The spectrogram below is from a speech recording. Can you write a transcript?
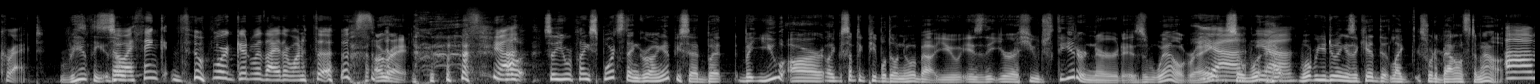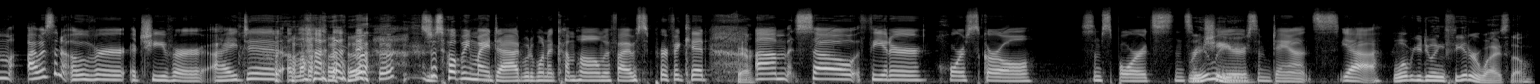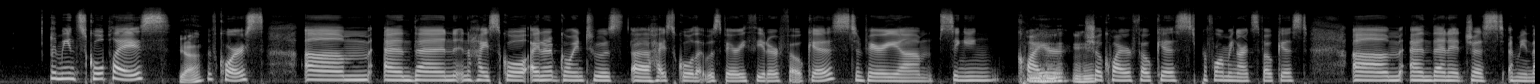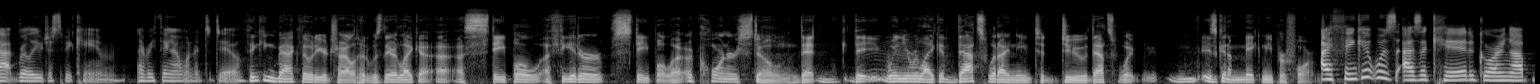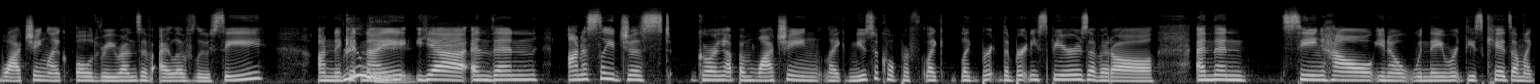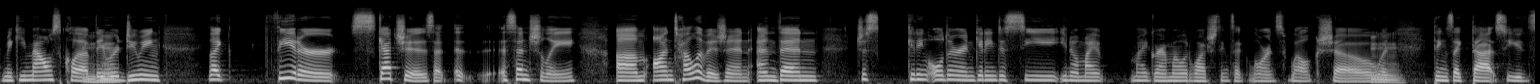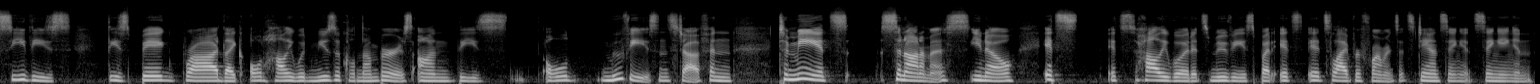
correct. Really? So, I think we're good with either one of those. All right. yeah. Well, so you were playing sports then growing up, you said, but but you are like something people don't know about you is that you're a huge theater nerd as well, right? Yeah, So what yeah. ha- what were you doing as a kid that like sort of balanced them out? Um, I was an overachiever. I did a lot. I was just hoping my dad would want to come home if I was a perfect kid. Fair. Um, so theater, horse girl, some sports, and some Really? cheer, some dance. Yeah. what were you doing theater wise though? I mean, school plays. Yeah. Of course. Um, and then in high school, I ended up going to a high school that was very theater focused and very um, singing choir, Mm-hmm, show choir focused, performing arts focused. Um, and then it just, I mean, that really just became everything I wanted to do. Thinking back though to your childhood, was there like a, a, staple, a theater staple, a, a cornerstone that, that when you were like, that's what I need to do, that's what is going to make me perform? I think it was as a kid growing up watching like old reruns of I Love Lucy on Nick at Night. Yeah, and then honestly just growing up and watching like musical perf- like like Brit- the Britney Spears of it all. And then seeing how, you know, when they were these kids on like Mickey Mouse Club, they were doing like theater sketches essentially um, on television. And then just getting older and getting to see you know my my grandma would watch things like Lawrence Welk show and things like that. So you'd see these these big broad like old Hollywood musical numbers on these old movies and stuff. And to me it's synonymous you know? It's it's Hollywood it's movies but it's it's live performance. It's dancing it's singing and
